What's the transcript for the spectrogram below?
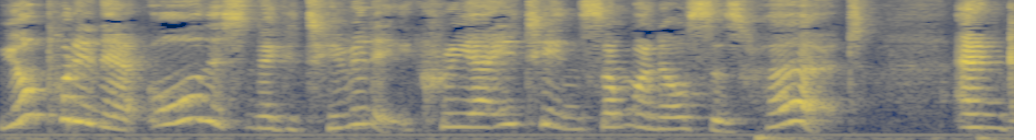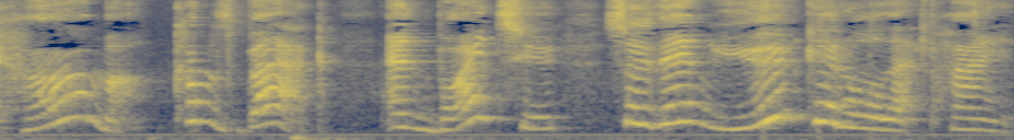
You're putting out all this negativity, creating someone else's hurt, and karma comes back and bites you, so then you get all that pain.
